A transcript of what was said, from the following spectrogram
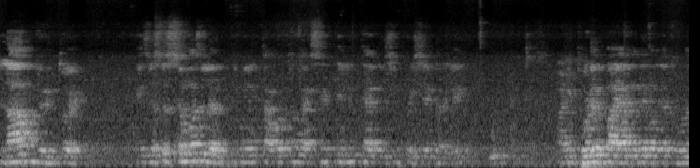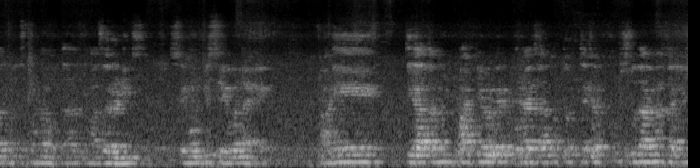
लाभ मिळतोय. हे जसं समजलं की मी ताबडतोब ऍक्सेप्ट केली त्या दिवशी पैसे भरले. आणि थोडे पायामध्ये माझ्या थोडा दुखणं होता. माझं रनिंग सेवनची सेवन आहे. आणि ती आता मी पाठी वगैरे फिरायला जात होतो. त्याच्यात खूप सुधारणा झाली.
